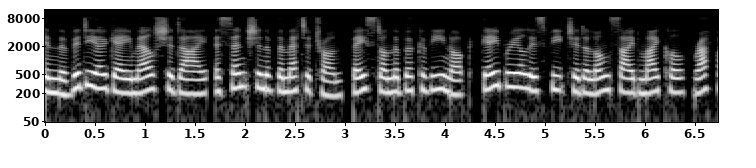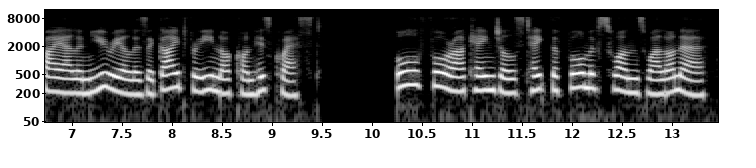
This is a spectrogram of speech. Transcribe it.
In the video game El Shaddai, Ascension of the Metatron, based on the Book of Enoch, Gabriel is featured alongside Michael, Raphael and Uriel as a guide for Enoch on his quest. All four archangels take the form of swans while on earth.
